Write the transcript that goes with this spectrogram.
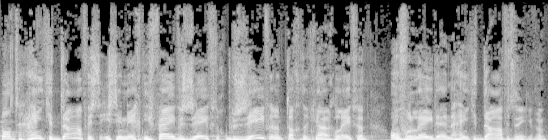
Want Heintje Davids is in 1975 op 87-jarige leeftijd overleden. En Heintje Davids, denk je van...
